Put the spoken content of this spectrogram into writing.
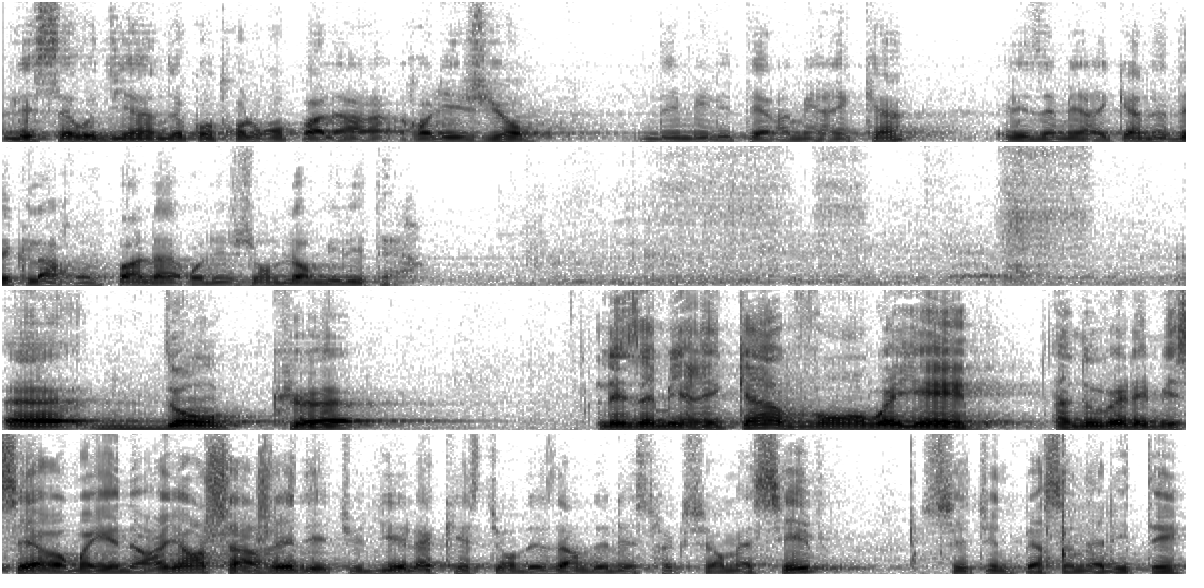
les Saoudiens ne contrôleront pas la religion des militaires américains et les Américains ne déclareront pas la religion de leurs militaires. donc, les Américains vont envoyer un nouvel émissaire au Moyen-Orient chargé d'étudier la question des armes de destruction massive. C'est une personnalité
